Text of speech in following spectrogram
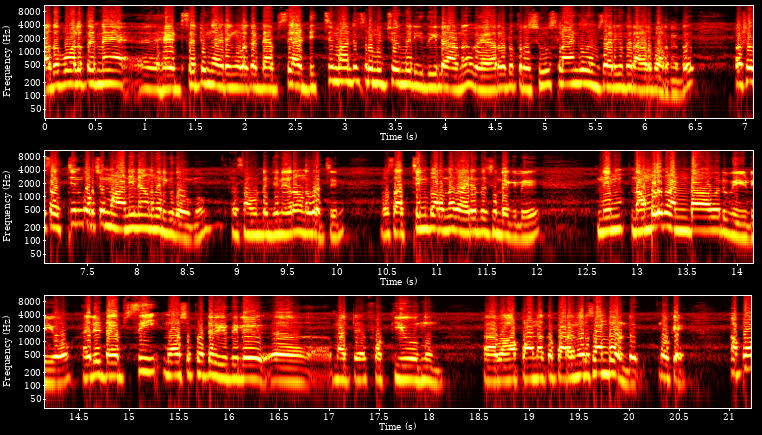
അതുപോലെ തന്നെ ഹെഡ്സെറ്റും കാര്യങ്ങളൊക്കെ ഡബ്സി അടിച്ചു മാറ്റി ശ്രമിച്ചു എന്ന രീതിയിലാണ് വേറൊരു തൃശൂർ സ്ലാങ് സംസാരിക്കുന്ന ഒരാൾ പറഞ്ഞത്. പക്ഷെ സച്ചിൻ കുറച്ച് മാന്യനാണെന്ന് എനിക്ക് തോന്നുന്നു. സൗണ്ട് എഞ്ചിനീയർ ആണ് സച്ചിൻ. അപ്പൊ സച്ചിൻ പറഞ്ഞ കാര്യം എന്താ വെച്ചിട്ടുണ്ടെങ്കിൽ നമ്മൾ കണ്ട ആ ഒരു വീഡിയോ അതിൽ ഡെപ്സി മോശപ്പെട്ട രീതിയിൽ മറ്റേ എന്നും വാപ്പാന്നൊക്കെ പറയുന്നൊരു സംഭവം ഉണ്ട് ഓക്കെ അപ്പോ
